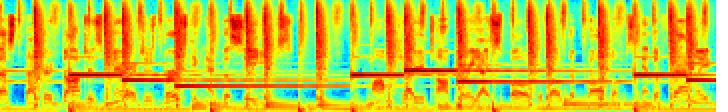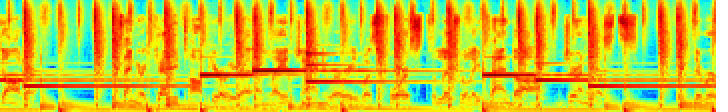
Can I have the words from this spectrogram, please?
confessed that her daughter's marriage is bursting at the seams. Mom Keti Topuria spoke about the problems in the family daughter. Singer Keti Topuria in late January was forced to literally fend off journalists. There were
